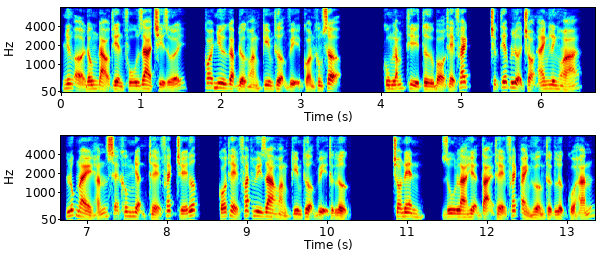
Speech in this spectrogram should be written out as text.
nhưng ở đông đảo thiên phú ra chỉ dưới, coi như gặp được hoàng kim thượng vị còn không sợ. Cùng lắm thì từ bỏ thể phách, trực tiếp lựa chọn anh linh hóa, lúc này hắn sẽ không nhận thể phách chế ước, có thể phát huy ra hoàng kim thượng vị thực lực. Cho nên, dù là hiện tại thể phách ảnh hưởng thực lực của hắn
